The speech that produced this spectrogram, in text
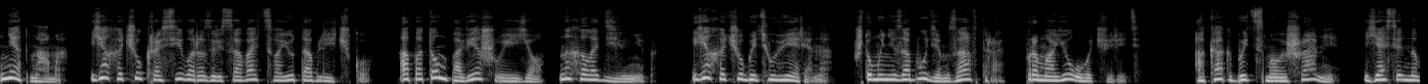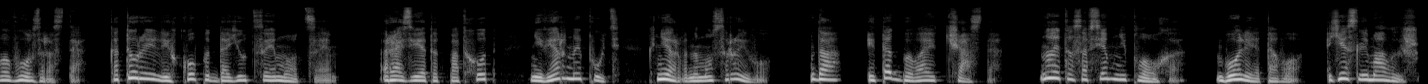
Нет, мама, я хочу красиво разрисовать свою табличку, а потом повешу ее на холодильник. Я хочу быть уверена, что мы не забудем завтра про мою очередь. А как быть с малышами ясельного возраста, которые легко поддаются эмоциям? Разве этот подход неверный путь к нервному срыву? Да, и так бывает часто. Но это совсем неплохо. Более того, если малыш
